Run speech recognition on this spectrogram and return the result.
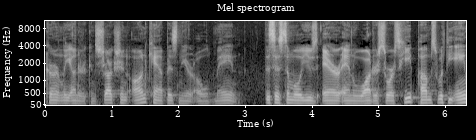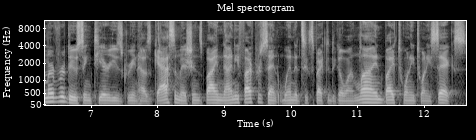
currently under construction on campus near Old Main. The system will use air and water source heat pumps with the aim of reducing TRU's greenhouse gas emissions by 95% when it's expected to go online by 2026.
